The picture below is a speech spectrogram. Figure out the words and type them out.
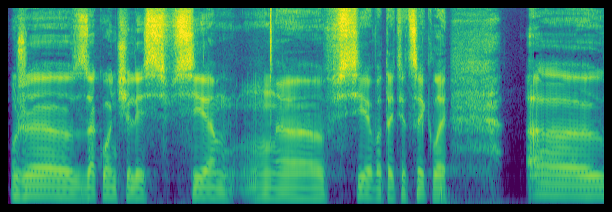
Уже закончились все, э, все вот эти циклы. А,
